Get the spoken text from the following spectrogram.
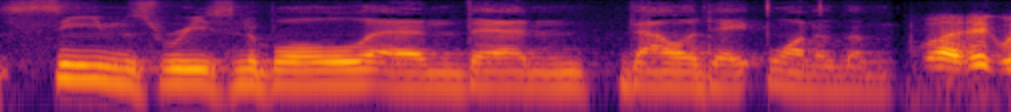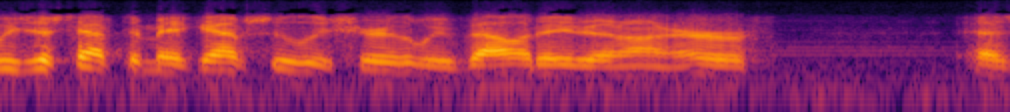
seems reasonable and then validate one of them? Well, I think we just have to make absolutely sure that we validate it on Earth as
